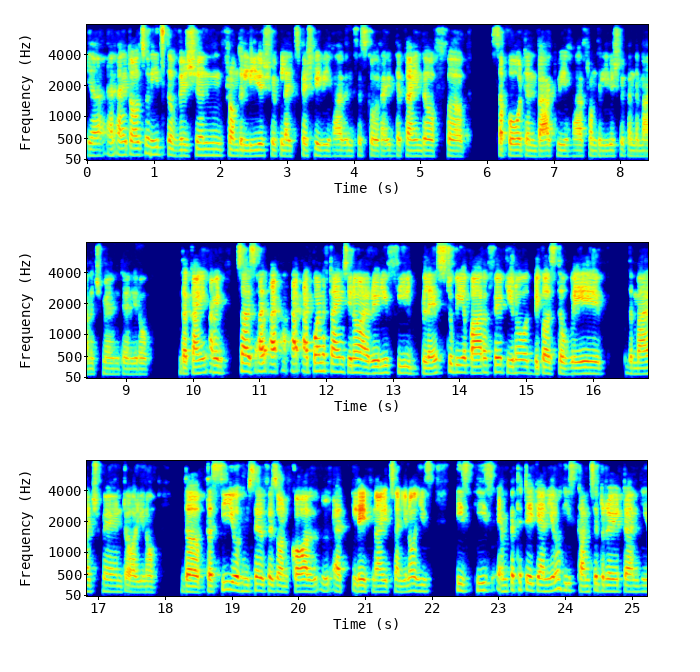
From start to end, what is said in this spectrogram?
Yeah, and, and it also needs the vision from the leadership, like especially we have in Cisco, right? The kind of uh, support and back we have from the leadership and the management, and you know, the kind. I mean, so as I, I, at point of times, you know, I really feel blessed to be a part of it, you know, because the way the management or you know the the CEO himself is on call at late nights, and you know, he's he's he's empathetic and you know he's considerate and he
